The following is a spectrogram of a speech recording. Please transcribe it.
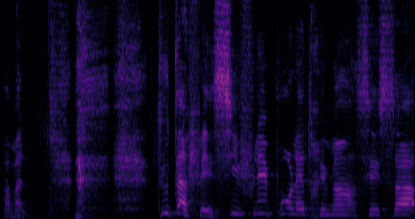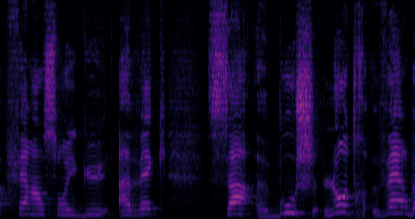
Pas mal. tout à fait. Siffler pour l'être humain, c'est ça, faire un son aigu avec sa euh, bouche. L'autre verbe,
